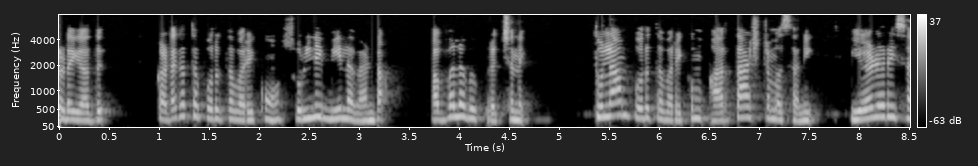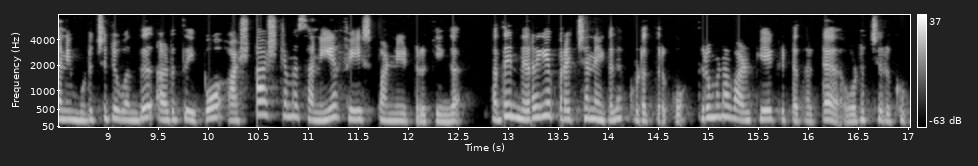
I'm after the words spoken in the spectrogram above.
கிடையாது. கடகத்தை பொறுத்த வரைக்கும் சொல்லி மீள வேண்டாம். அவ்வளவு பிரச்சனை. துலாம் பொறுத்த வரைக்கும் அர்த்தாஷ்டம சனி ஏழரை சனி முடிச்சுட்டு வந்து அடுத்து இப்போ அஷ்டாஷ்டம சனியை ஃபேஸ் பண்ணிட்டு இருக்கீங்க. அது நிறைய பிரச்சனைகளை கொடுத்துருக்கும். திருமண வாழ்க்கையை கிட்டத்தட்ட உடைச்சிருக்கும்.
